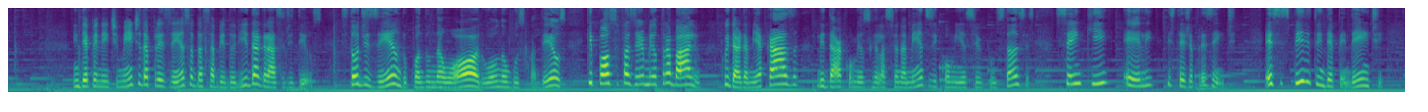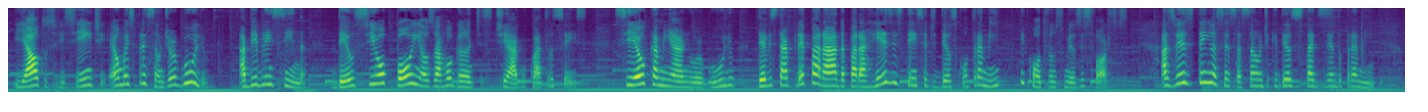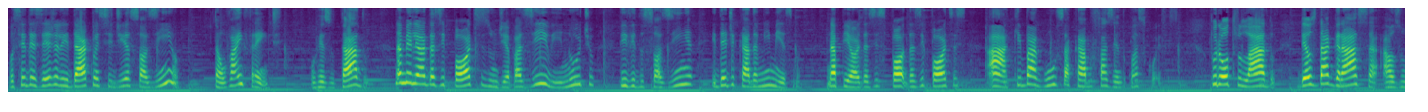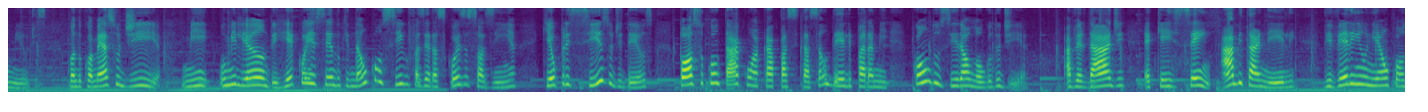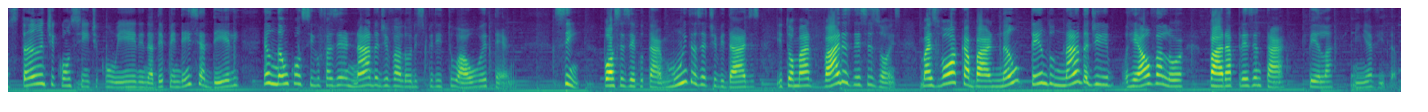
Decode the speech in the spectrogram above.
independentemente da presença da sabedoria e da graça de Deus. Estou dizendo, quando não oro ou não busco a Deus, que posso fazer meu trabalho, cuidar da minha casa, lidar com meus relacionamentos e com minhas circunstâncias sem que ele esteja presente. Esse espírito independente e autossuficiente é uma expressão de orgulho. A Bíblia ensina: Deus se opõe aos arrogantes. Tiago 4:6. Se eu caminhar no orgulho, devo estar preparada para a resistência de Deus contra mim e contra os meus esforços. Às vezes tenho a sensação de que Deus está dizendo para mim: você deseja lidar com esse dia sozinho? Então vá em frente. O resultado? Na melhor das hipóteses, um dia vazio e inútil, vivido sozinha e dedicada a mim mesma. Na pior das, das hipóteses, ah, que bagunça acabo fazendo com as coisas. Por outro lado, Deus dá graça aos humildes. Quando começo o dia me humilhando e reconhecendo que não consigo fazer as coisas sozinha, que eu preciso de Deus, posso contar com a capacitação dele para me conduzir ao longo do dia. A verdade é que, sem habitar nele, viver em união constante e consciente com ele, na dependência dele, eu não consigo fazer nada de valor espiritual ou eterno. Sim, posso executar muitas atividades e tomar várias decisões, mas vou acabar não tendo nada de real valor para apresentar pela minha vida.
